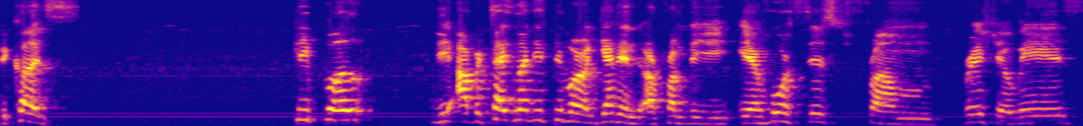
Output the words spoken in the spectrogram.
because people, the advertisement these people are getting are from the air horses, from British Airways,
